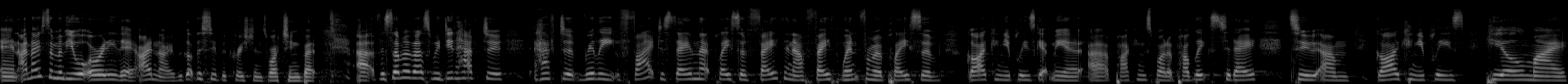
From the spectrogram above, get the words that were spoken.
And I know some of you are already there. I know we've got the super Christians watching, but uh, for some of us, we did have to have to really fight to stay in that place of faith. And our faith went from a place of God, can you please get me a, a parking spot at Publix today? To um, God, can you please heal my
